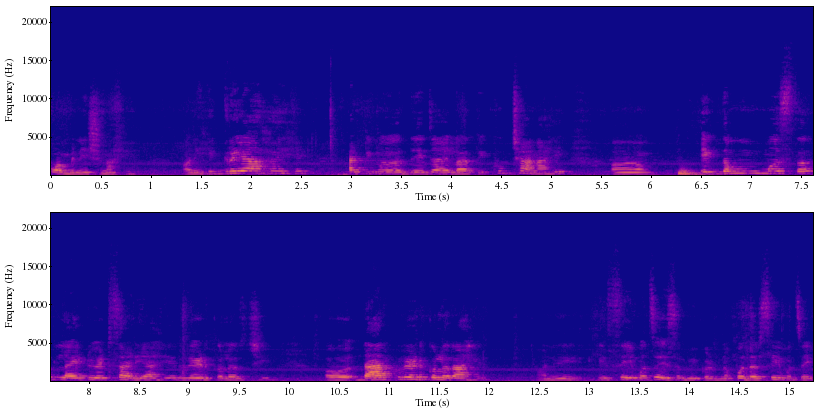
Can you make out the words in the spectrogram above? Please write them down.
कॉम्बिनेशन आहे. आणि हे ग्रे आहे हे. पार्टीमध्ये जायला ती खूप छान आहे. एकदम मस्त लाइट वेट साडी आहे रेड कलरची डार्क रेड कलर आहे. आणि हे सेमच आहे सगळीकडनं. पदर सेमच आहे.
